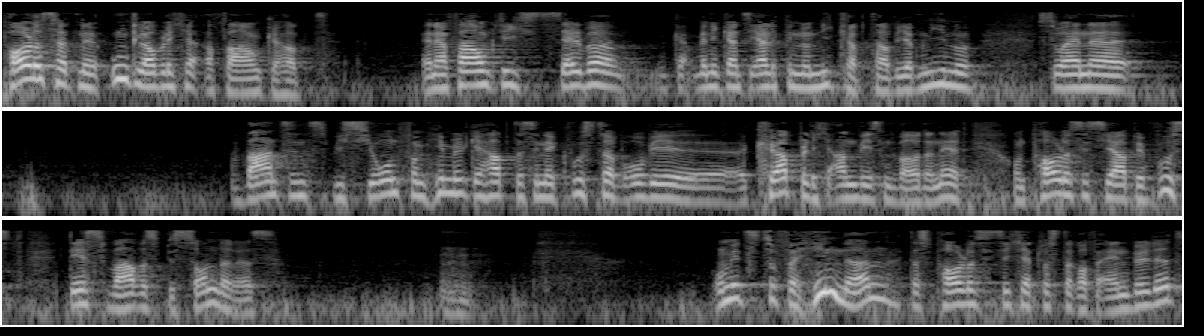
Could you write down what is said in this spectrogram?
Paulus hat eine unglaubliche Erfahrung gehabt. Eine Erfahrung, die ich selber, wenn ich ganz ehrlich bin, noch nie gehabt habe. Ich habe nie nur so eine Wahnsinnsvision vom Himmel gehabt, dass ich nicht gewusst habe, ob ich äh, körperlich anwesend war oder nicht. Und Paulus ist ja bewusst, das war was Besonderes. Um jetzt zu verhindern, dass Paulus sich etwas darauf einbildet,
